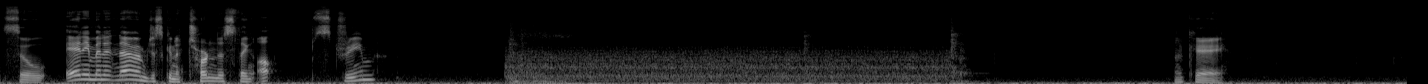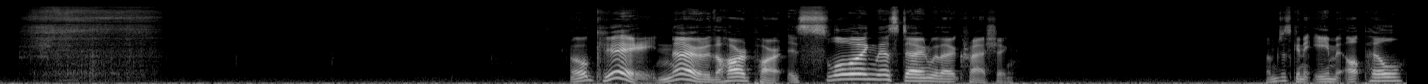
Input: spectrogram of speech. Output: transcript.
so any minute now I'm just going to turn this thing upstream. Okay. Okay, now the hard part is slowing this down without crashing. I'm just going to aim it uphill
